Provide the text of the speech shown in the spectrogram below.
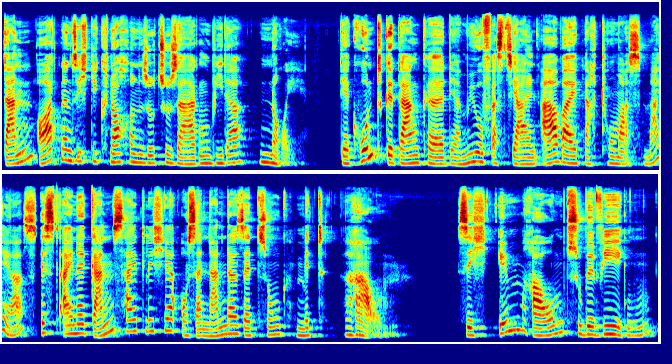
Dann ordnen sich die Knochen sozusagen wieder neu. Der Grundgedanke der myofaszialen Arbeit nach Thomas Myers ist eine ganzheitliche Auseinandersetzung mit Raum. Sich im Raum zu bewegen,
